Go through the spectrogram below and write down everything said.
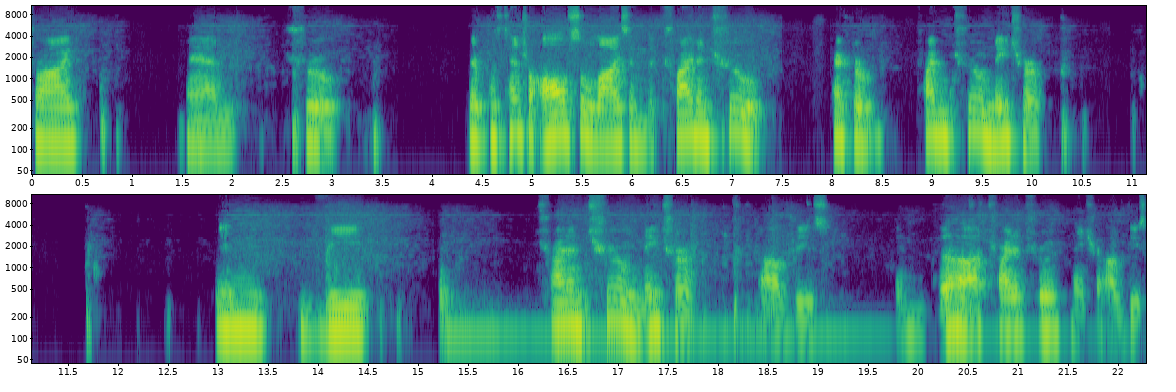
tried and true. Their potential also lies in the tried and true character, tried and true nature in the tried and true nature of these in the tried and true nature of these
